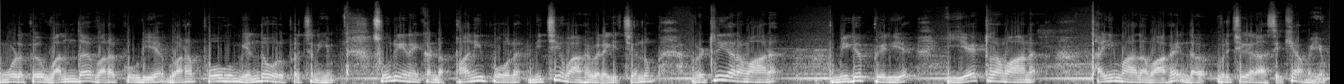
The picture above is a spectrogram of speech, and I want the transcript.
உங்களுக்கு வந்த வரக்கூடிய வரப்போகும் எந்த ஒரு பிரச்சனையும் சூரியனை கண்ட பனி போல நிச்சயமாக விலகி செல்லும் வெற்றிகரமான மிகப்பெரிய ஏற்றமான தை மாதமாக இந்த விருச்சிக ராசிக்கு அமையும்.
